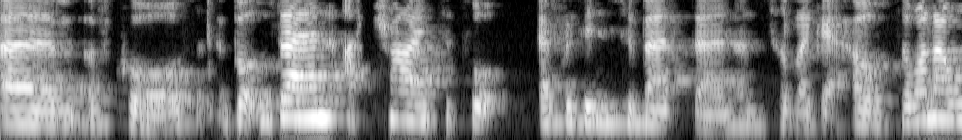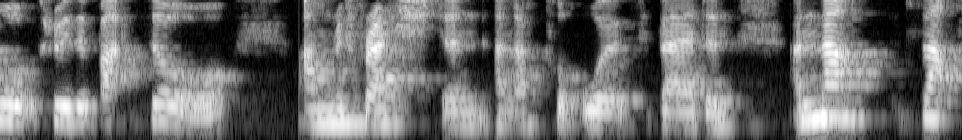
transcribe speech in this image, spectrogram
Um, of course, but then I try to put everything to bed then until I get home. So when I walk through the back door, I'm refreshed and, and I've put work to bed. And, and that, that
